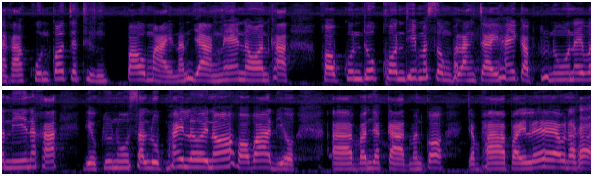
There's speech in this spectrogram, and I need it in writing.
นะคะ คุณก็จะถึงเป้าหมายนั้นอย่างแน่นอนค่ะ ขอบคุณทุกคนที่มาส่งพลังใจให้กับครูนูในวันนี้นะคะ เดี๋ยวครูนูสรุปให้เลยเนาะเพราะว่าเดี๋ยวบรรยากาศมันก็จะพาไปแล้วนะคะ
